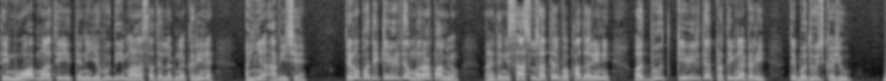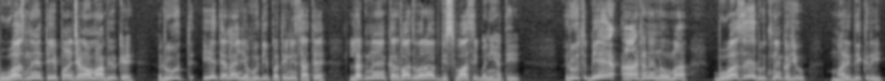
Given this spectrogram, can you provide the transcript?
તે મુઆબમાંથી તેની યહૂદી માણસ સાથે લગ્ન કરીને અહીંયા આવી છે. તેનો પતિ કેવી રીતે મરણ પામ્યો અને તેની સાસુ સાથે વફાદારીની અદ્ભુત કેવી રીતે પ્રતિજ્ઞા કરી તે બધું જ કહ્યું. બોઆઝને તે પણ જણાવવામાં આવ્યું કે રૂથ એ તેના યહૂદી પતિની સાથે લગ્ન કરવા દ્વારા વિશ્વાસી બની હતી. રૂથ બે, આઠ અને નવમાં બોઆઝે રૂથને કહ્યું, મારી દીકરી,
